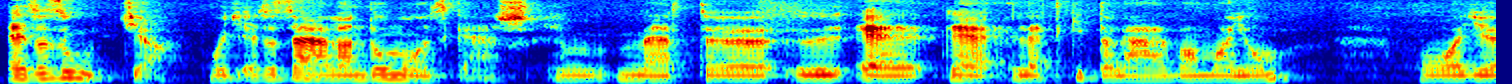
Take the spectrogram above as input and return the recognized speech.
ez az útja, hogy ez az állandó mozgás, mert ő erre lett kitalálva a majom, hogy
